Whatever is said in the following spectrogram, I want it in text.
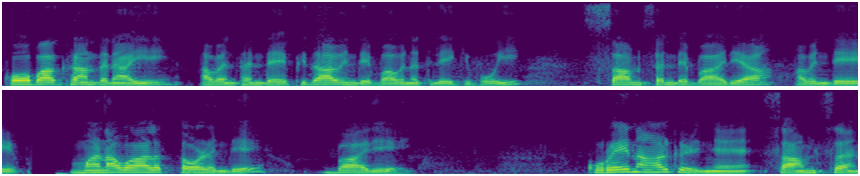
കോപാക്രാന്തനായി അവൻ തന്റെ പിതാവിന്റെ ഭവനത്തിലേക്ക് പോയി. സാംസന്റെ ഭാര്യ അവന്റെ മണവാളത്തോഴന്റെ ഭാര്യയായി. കുറേ നാൾ കഴിഞ്ഞ് സാംസൺ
